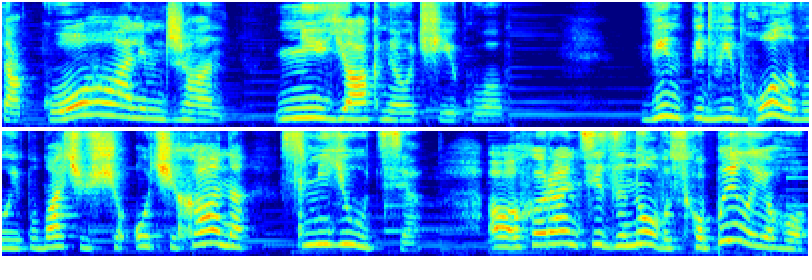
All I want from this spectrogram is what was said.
Такого Алімджан ніяк не очікував. Він підвів голову і побачив, що очі хана сміються, а охоранці знову схопили його,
